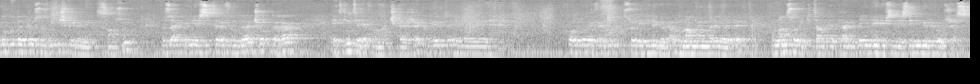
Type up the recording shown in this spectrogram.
Google'da biliyorsunuz bir işbirliği Samsung. Özellikle NFC tarafında çok daha etkin telefonlar çıkaracak ve e, Koridor Efendim söylediğine göre, alınan duyumlara göre de bundan sonraki tabletlerde de yine NFC desteğini görüyor olacağız.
